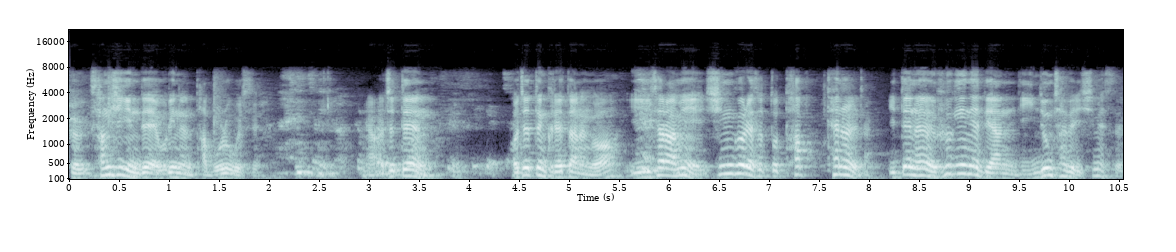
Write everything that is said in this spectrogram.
그 상식인데 우리는 다 모르고 있어요. 야, 어쨌든 어쨌든 그랬다는 거. 이 사람이 싱글에서 또 탑 10을 이때는 흑인에 대한 이 인종차별이 심했어요.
